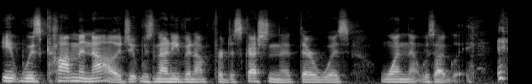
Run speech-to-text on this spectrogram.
It was common knowledge. It was not even up for discussion that there was one that was ugly.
